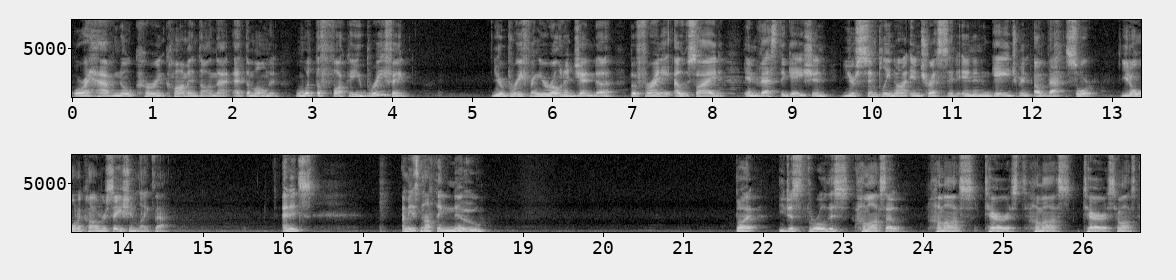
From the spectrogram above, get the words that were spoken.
or I have no current comment on that at the moment. What the fuck are you briefing? You're briefing your own agenda, but for any outside investigation, you're simply not interested in an engagement of that sort. You don't want a conversation like that. And it's, I mean, it's nothing new, but you just throw this Hamas out. Hamas, terrorist, Hamas, terrorist, Hamas.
